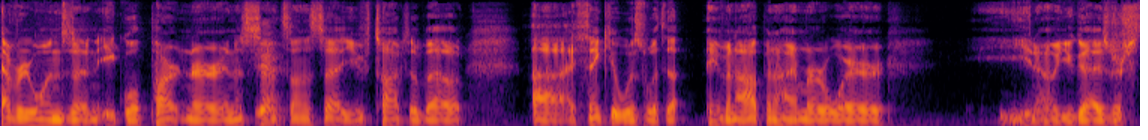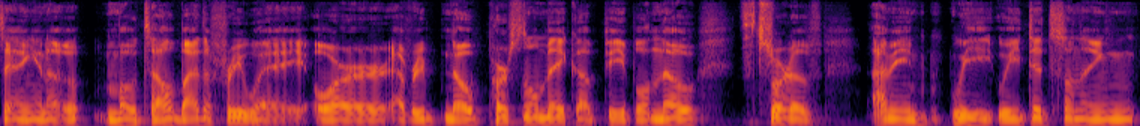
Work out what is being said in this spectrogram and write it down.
everyone's an equal partner in a sense yeah. on the set. You've talked about uh, i think it was with even oppenheimer where you know, you guys are staying in a motel by the freeway or every no personal makeup people, no sort of I mean, we we did something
